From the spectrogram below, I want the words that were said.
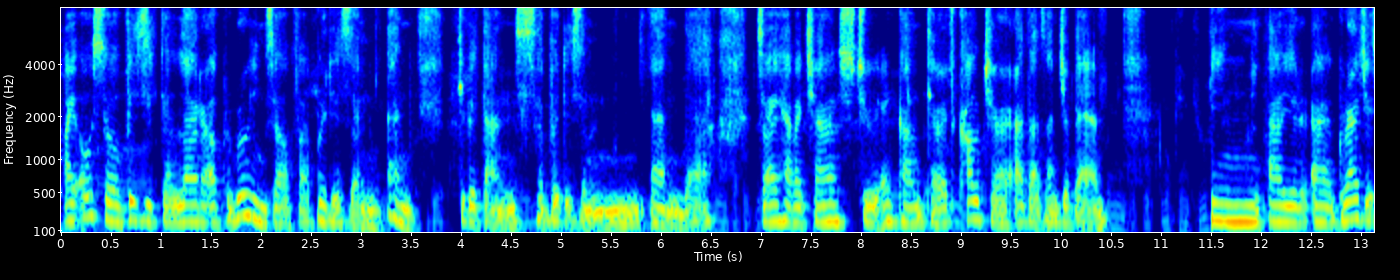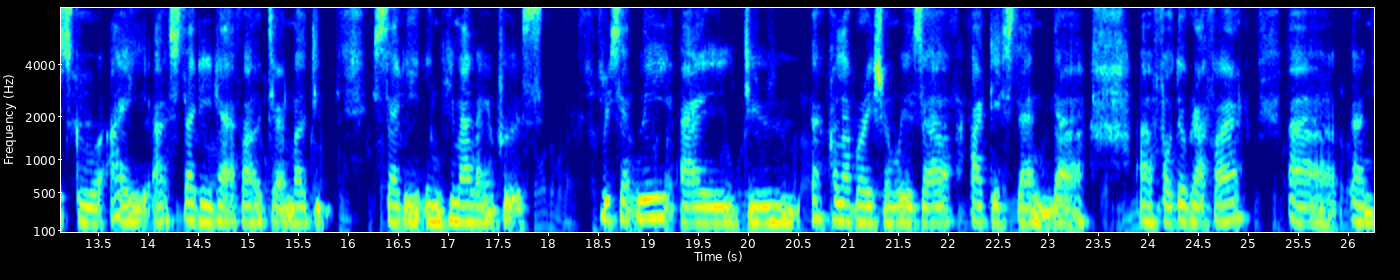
I also visited a lot of ruins of uh, Buddhism and Tibetans Buddhism. And uh, so I have a chance to encounter culture other than Japan. In uh, graduate school, I uh, studied about multi study in Himalayan foods. Recently, I do a collaboration with artist and photographer uh, and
